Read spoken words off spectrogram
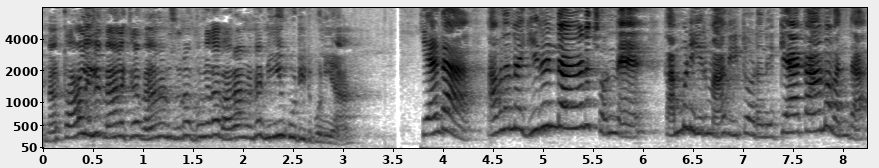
நான் காலையில வேலைக்கு வேணும்னு சொன்னா அவங்க தான் வராங்கன்னா நீயும் கூட்டிட்டு போனியா? ஏண்டா அவளை நான் இருந்தான்னு சொன்னேன். கம்முனு இருமா வீட்டோடனு கேட்காம வந்தா.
